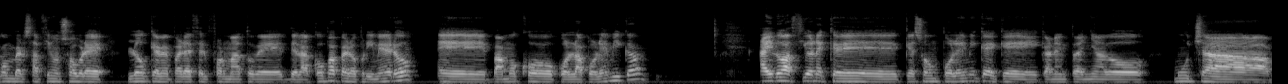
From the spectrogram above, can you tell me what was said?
conversación sobre lo que me parece el formato de, de la Copa, pero primero eh, vamos con, la polémica. hay dos acciones que, son polémicas y que, han entrañado muchas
